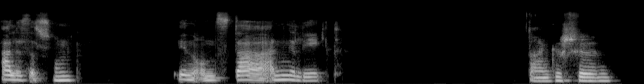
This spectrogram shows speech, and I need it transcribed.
alles ist schon in uns da angelegt. Dankeschön.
